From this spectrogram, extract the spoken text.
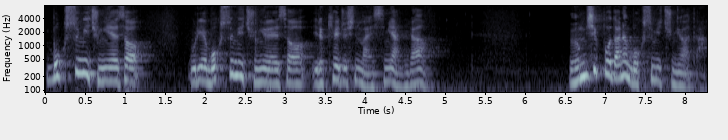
목숨이 중요해서 우리의 목숨이 중요해서 이렇게 해주신 말씀이 아니라 음식보다는 목숨이 중요하다.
